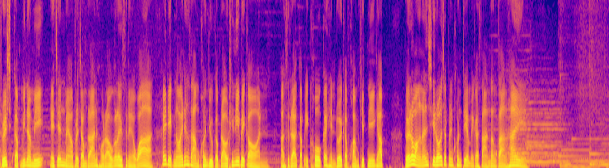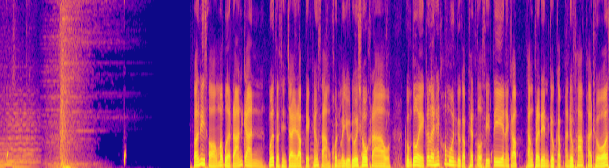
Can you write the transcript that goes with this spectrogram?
ทริชกับมินามิเอเจนต์แมวประจำร้านของเราก็เลยเสนอว่าให้เด็กน้อยทั้ง 3 คนอยู่กับเราที่นี่ไปก่อนอาสุระกับเอ็กโคก็เห็นด้วยกับความคิดนี้ครับ โดยระหว่างนั้นชิโร่จะเป็นคนเตรียมเอกสารต่างๆ ให้ ตอนที่ 2 มาเปิดร้านกัน เมื่อตัดสินใจรับเด็กทั้ง 3 คนมาอยู่ด้วยโชคราว กลุ่มตัวเอกก็เลยให้ข้อมูลเกี่ยวกับแคตโตซิตี้นะครับ ทั้งประเด็นเกี่ยวกับอนุภาคพาโทส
